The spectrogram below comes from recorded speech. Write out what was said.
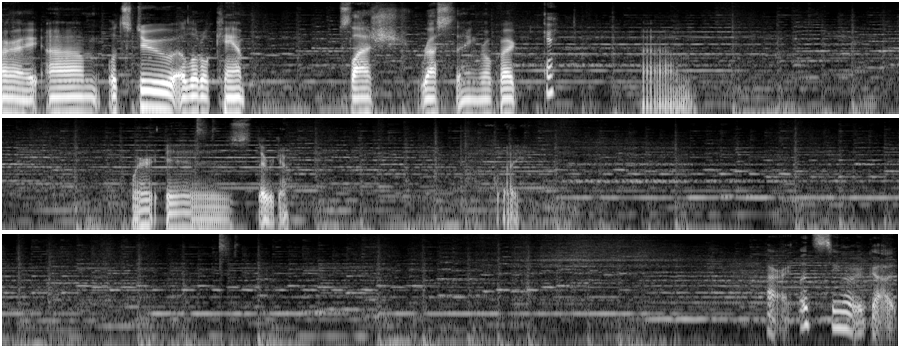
All right. Um, let's do a little camp slash rest thing real quick. Okay. Um, where is? There we go. See what we've got.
